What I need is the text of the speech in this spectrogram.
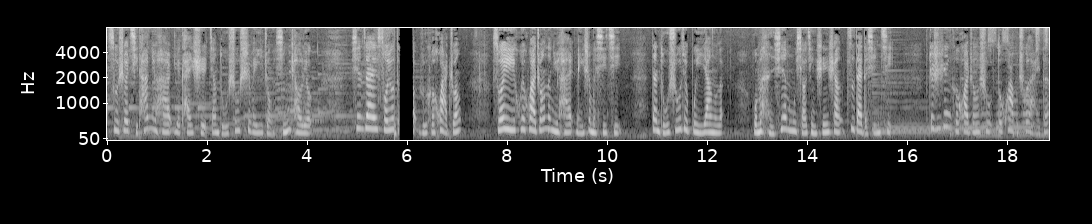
宿舍其他女孩也开始将读书视为一种新潮流。现在所有的如何化妆，所以会化妆的女孩没什么稀奇，但读书就不一样了。我们很羡慕小景身上自带的仙气。这是任何化妆术都画不出来的。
